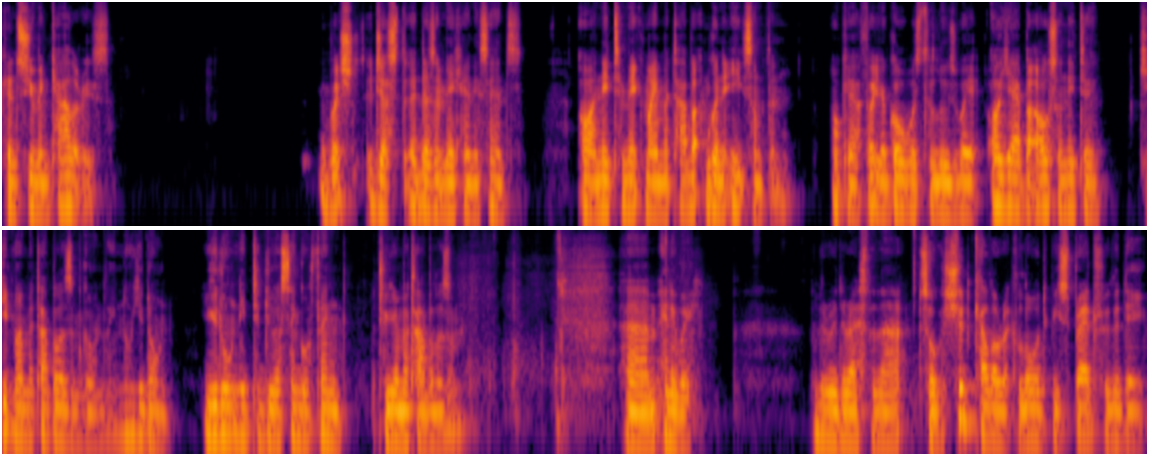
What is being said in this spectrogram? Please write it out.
consuming calories. Which just it doesn't make any sense. Oh, I need to make my metabolism. I'm going to eat something. Okay, I thought your goal was to lose weight. Oh yeah, but I also need to keep my metabolism going. Like, no, you don't. You don't need to do a single thing to your metabolism. Um, anyway, let me read the rest of that. So, should caloric load be spread through the day?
